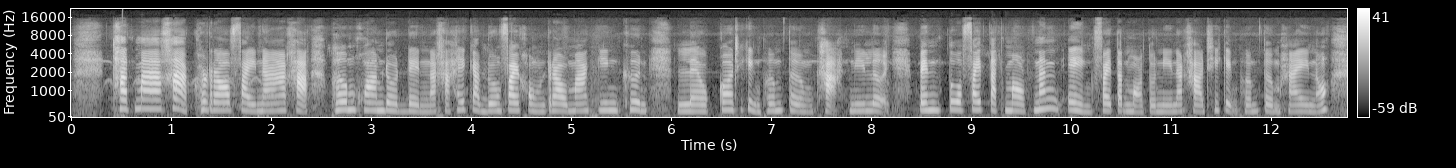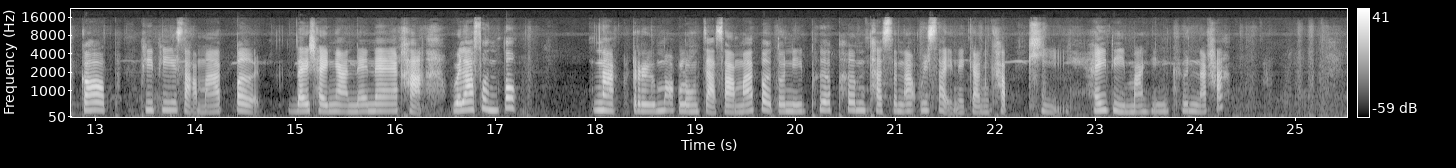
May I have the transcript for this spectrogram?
ถัดมาค่ะ ครอบไฟหน้าค่ะ เพิ่มความโดดเด่นนะคะ ให้กับดวงไฟของเรามากยิ่งขึ้น แล้วก็ที่เก่งเพิ่มเติมค่ะ นี่เลย เป็นตัวไฟตัดหมอกนั่นเอง ไฟตัดหมอกตัวนี้นะคะ ที่เก่งเพิ่มเติมให้เนาะก็ พี่ๆสามารถเปิดได้ใช้งานแน่ๆค่ะ เวลาฝนตกหนักหรือหมอกลงจะสามารถเปิดตัวนี้เพื่อเพิ่มทัศนวิสัยในการขับขี่ให้ดีมากยิ่งขึ้นนะคะ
